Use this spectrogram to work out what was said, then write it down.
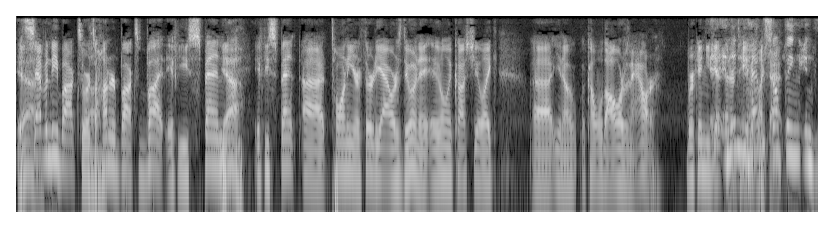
Yeah. It's 70 bucks or it's a Um, 100 bucks, but if you spend Yeah. if you spent uh 20 or 30 hours doing it, it only costs you like uh you know, a couple dollars an hour. Where can you get and then you have like that? something in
